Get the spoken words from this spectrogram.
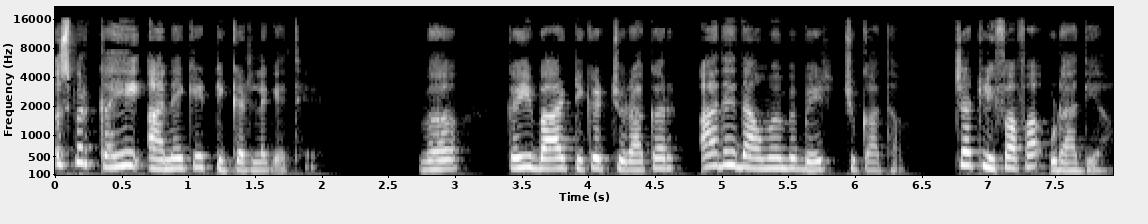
उस पर कई आने के टिकट लगे थे। वह कई बार टिकट चुराकर आधे दामों में बेच चुका था। चट लिफाफा उड़ा दिया।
